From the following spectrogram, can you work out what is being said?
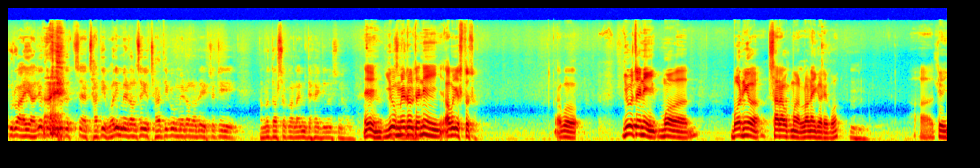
कुरो आइहाल्यो। तपाईँको त छातीभरि मेडल छ। यो छातीको मेडलहरू एकचोटि हाम्रो दर्शकहरूलाई पनि देखाइदिनुहोस् न अब। ए यो मेडल चाहिँ नि अब यस्तो छ। अब यो चाहिँ नि म बर्नियो सारावकमा लडाइँ गरेको हो। त्यही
